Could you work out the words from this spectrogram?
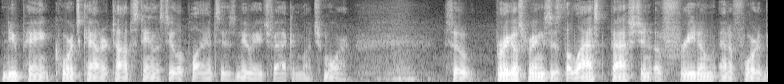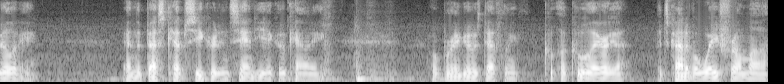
new paint, quartz countertops, stainless steel appliances, new HVAC, and much more. So, Borrego Springs is the last bastion of freedom and affordability, and the best kept secret in San Diego County. Borrego is definitely a cool area. It's kind of away from. Uh,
